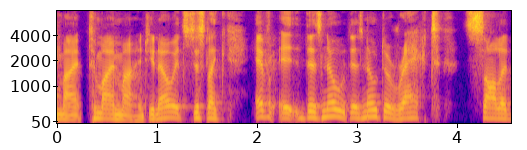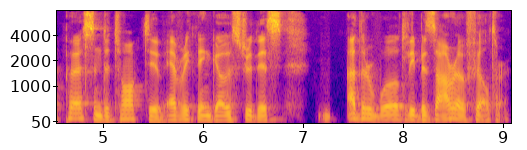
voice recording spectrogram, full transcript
Yeah. my to my mind you know it's just like every, it, there's no there's no direct solid person to talk to everything goes through this otherworldly bizarro filter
